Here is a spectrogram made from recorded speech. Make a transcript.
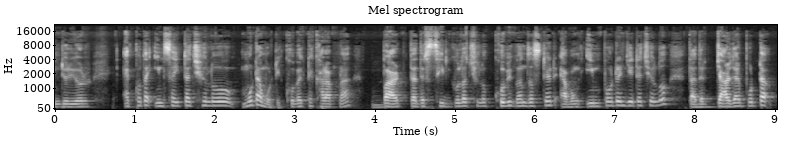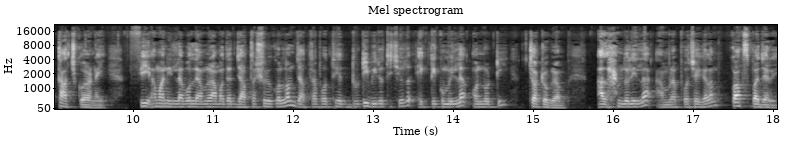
ইন্টেরিয়র এক কথা ইনসাইডটা ছিল মোটামুটি, খুব একটা খারাপ না বাট তাদের সিটগুলো ছিল খুবই কনজাস্টেড এবং ইম্পর্টেন্ট যেটা ছিল, তাদের চার্জার পোর্টটা কাজ করা নাই। ফি আমানিল্লা বলে আমরা আমাদের যাত্রা শুরু করলাম। যাত্রাপথে দুটি বিরতি ছিল, একটি কুমিল্লা, অন্যটি চট্টগ্রাম। আলহামদুলিল্লাহ, আমরা পৌঁছে গেলাম কক্সবাজারে।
